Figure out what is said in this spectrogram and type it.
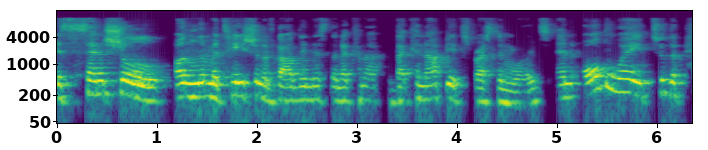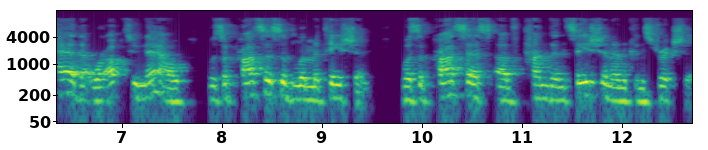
essential unlimitation of godliness that cannot, that cannot be expressed in words, and all the way to the Peh that we're up to now was a process of limitation, was a process of condensation and constriction.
